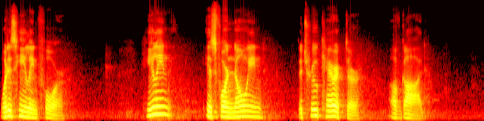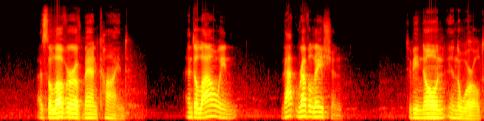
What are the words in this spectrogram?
What is healing for? Healing is for knowing the true character of God as the lover of mankind and allowing that revelation to be known in the world.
